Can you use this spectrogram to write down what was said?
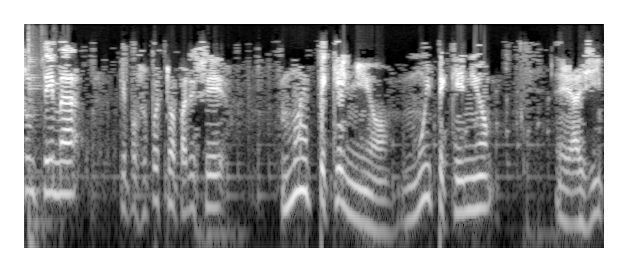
un tema que por supuesto aparece muy pequeño, muy pequeño eh, allí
